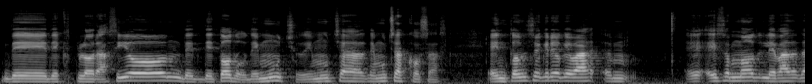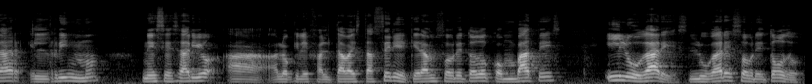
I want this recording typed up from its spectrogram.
de, exploración, de, de, todo, de mucho, de, muchas de muchas cosas. Entonces creo que va... Em, e, esos mods le va a dar el ritmo necesario a, lo que le faltaba a esta serie, que eran sobre todo combates y lugares, lugares sobre todo,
